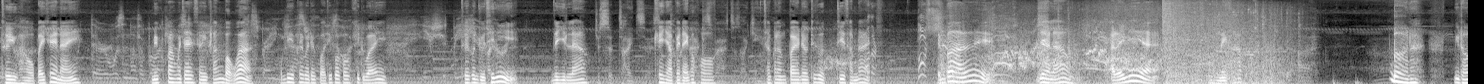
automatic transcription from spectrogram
เธออยู่ห่างออกไปแค่ไหน มีผู้ฟังมาใจเสียงอีกครั้งบอกว่า ผมรีบให้ไปดีกว่าที่พวกเขาคิดไว้ เธอคนอยู่ที่นี่ ได้ยินแล้ว แค่อย่าไปไหนก็พอ ฉันกำลังไปเร็วที่สุดที่จะทำได้เป็นบ้าเอ้ยแย่แล้ว อะไรเนี่ยอะไรครับ เบอร์นะนี่เรา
